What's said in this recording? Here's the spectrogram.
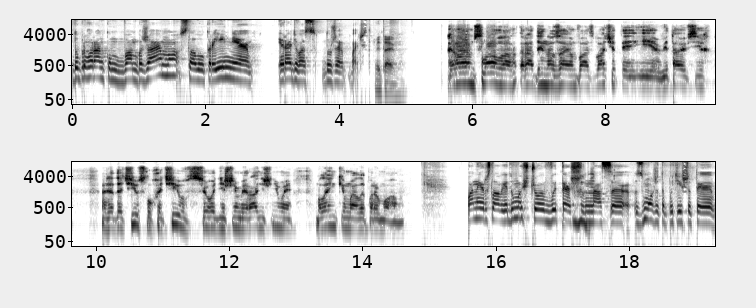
Доброго ранку вам бажаємо. Слава Україні і раді вас дуже бачити. Вітаємо. Героям слава, радий навзаєм вас бачити і вітаю всіх глядачів, слухачів з сьогоднішніми ранішніми маленькими, але перемогами. Пане Ярославе, я думаю, що ви теж нас е, зможете потішити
